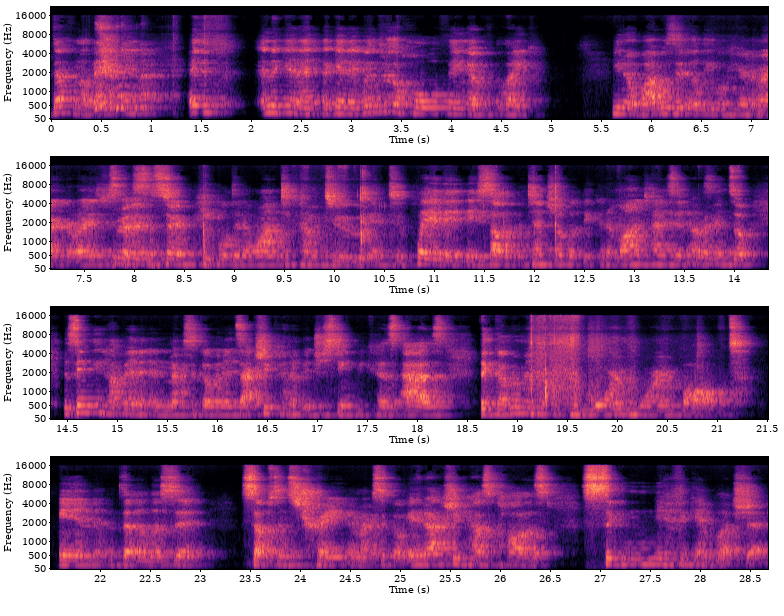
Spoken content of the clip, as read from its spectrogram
Definitely. And and, and again, I, again, it went through the whole thing of like, you know, why was it illegal here in America, right? It's just because Right. certain people didn't want it to come into into play. They, they saw the potential, but they couldn't monetize it. Right. And so the same thing happened in Mexico, and it's actually kind of interesting because as the government has become more and more involved in the illicit substance trade in Mexico, it actually has caused significant bloodshed.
